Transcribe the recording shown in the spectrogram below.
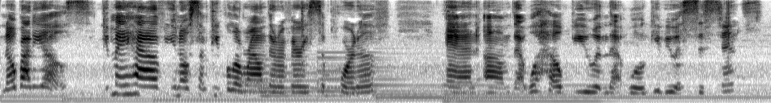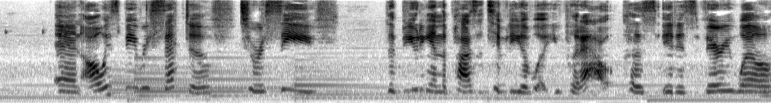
Nobody else. You may have, you know, some people around that are very supportive and um, that will help you and that will give you assistance. And always be receptive to receive the beauty and the positivity of what you put out because it is very well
